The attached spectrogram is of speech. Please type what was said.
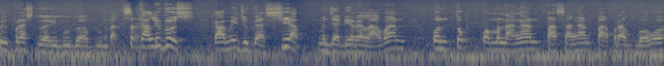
Pilpres 2024. Sekaligus kami juga siap menjadi relawan untuk pemenangan pasangan Pak Prabowo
